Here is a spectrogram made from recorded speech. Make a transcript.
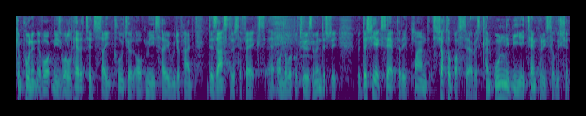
component of Orkney's World Heritage Site, closure of Mayshow would have had disastrous effects uh, on the local tourism industry. But does she accept that a planned shuttle bus service can only be a temporary solution?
